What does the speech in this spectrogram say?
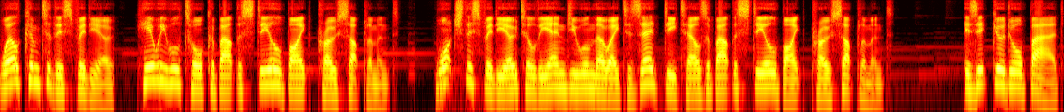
Welcome to this video. Here we will talk about the Steel Bite Pro supplement. Watch this video till the end you will know A to Z details about the Steel Bite Pro supplement. Is it good or bad?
